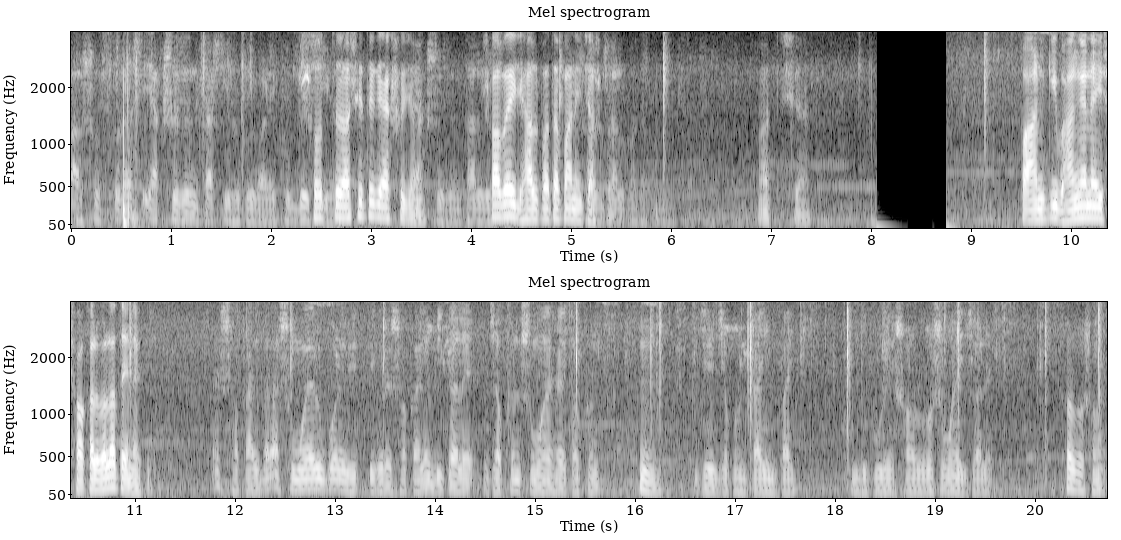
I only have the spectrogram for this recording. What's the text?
আর সত্তর আশি একশো জন চাষি হতে পারে খুব বেশি। সত্তর আশি থেকে একশো জন? একশো জন সবাই ঝাল পাতা পানি চাষ করে? ঝাল পাতা আচ্ছা। পান কি ভাঙে না এই সকালবেলাতেই নাকি? সকালবেলা সময়ের উপরে ভিত্তি করে সকালে বিকালে যখন সময় হয় তখন যে যখন টাইম পাই দুপুরে সর্বসময় চলে। সর্বসময়?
